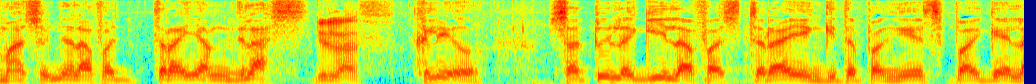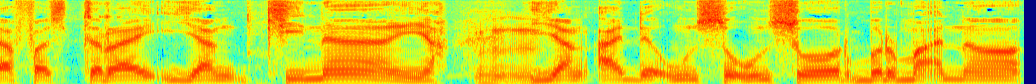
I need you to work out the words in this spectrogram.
maksudnya lafaz cerai yang jelas. Jelas. Clear. Satu lagi lafaz cerai yang kita panggil sebagai lafaz cerai yang kinayah. Mm-hmm. Yang ada unsur-unsur bermakna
